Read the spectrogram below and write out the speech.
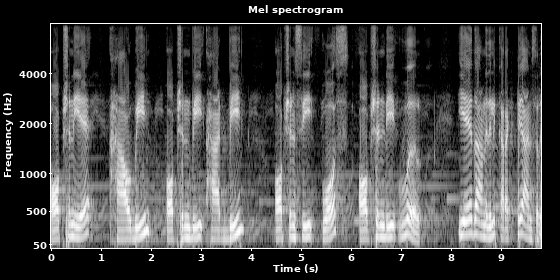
option A have been option B had been option C was option D were ഇതിൽ correct answer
